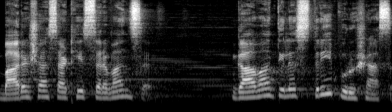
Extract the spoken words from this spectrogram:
बारशासाठी सर्वांस गावातील स्त्री पुरुषास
